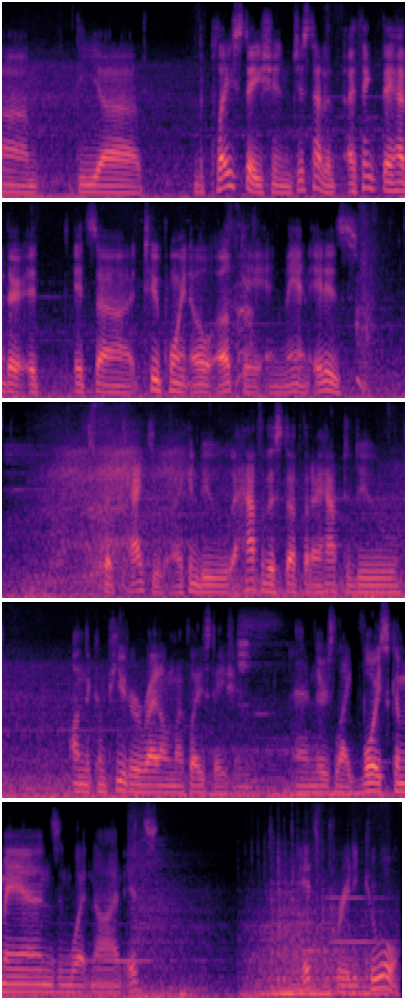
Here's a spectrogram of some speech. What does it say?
Um, the uh, the PlayStation just had a. I think they had their it. It's a 2.0 update, and man, it is spectacular. I can do half of the stuff that I have to do on the computer right on my PlayStation. And there's like voice commands and whatnot. It's it's pretty cool.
